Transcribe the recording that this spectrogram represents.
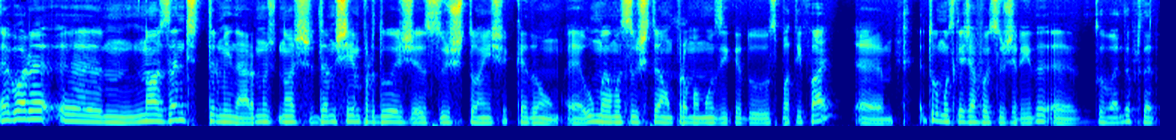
agora ah, nós antes de terminarmos, nós damos sempre duas ah, sugestões cada um. Uma é uma sugestão para uma música do Spotify. A tua música já foi sugerida, a tua banda, portanto,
